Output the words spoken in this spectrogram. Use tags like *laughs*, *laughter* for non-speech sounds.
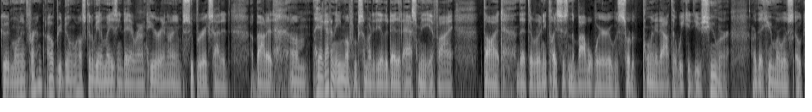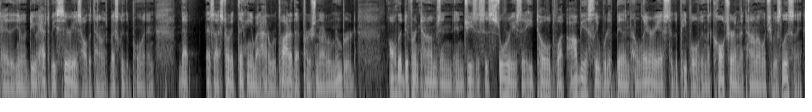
Good morning, friend. I hope you're doing well. It's going to be an amazing day around here, and I am super excited about it. Um, hey, I got an email from somebody the other day that asked me if I thought that there were any places in the Bible where it was sort of pointed out that we could use humor or that humor was okay. That, you know, do you have to be serious all the time is basically the point. And that, as I started thinking about how to reply to that person, I remembered all the different times in, in Jesus' stories that he told what obviously would have been hilarious to the people in the culture and the time in which he was listening.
